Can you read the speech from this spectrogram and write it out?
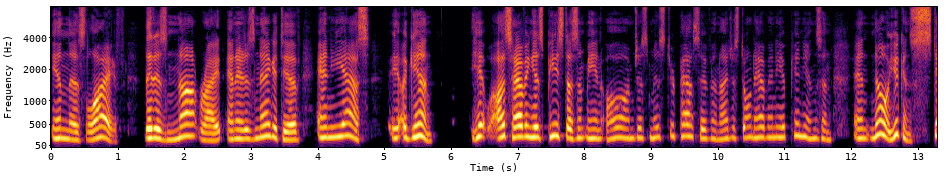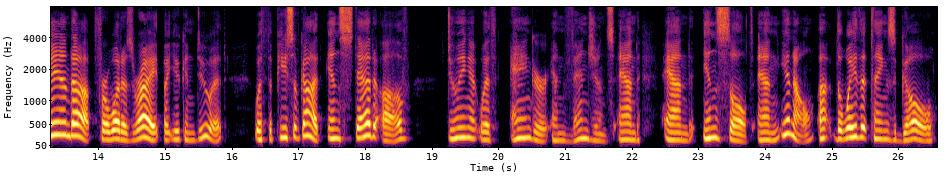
in this life that is not right and it is negative. And yes, again, us having his peace doesn't mean, oh, I'm just Mr. Passive and I just don't have any opinions. And, and no, you can stand up for what is right, but you can do it with the peace of God instead of doing it with anger and vengeance and and insult and you know uh, the way that things go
